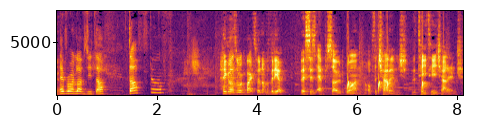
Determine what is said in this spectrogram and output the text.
Everyone loves you, Duff. Duff. Duff. Hey guys, welcome back to another video. This is episode one of the challenge, the TT challenge.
